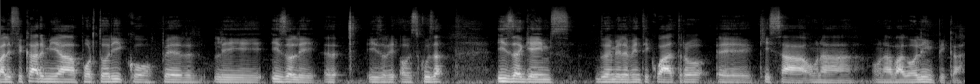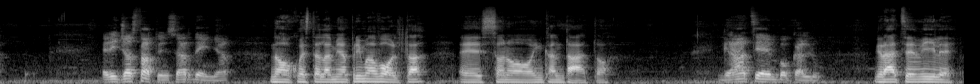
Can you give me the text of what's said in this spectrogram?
qualificarmi a Porto Rico per gli Isoli, eh, Isoli oh, scusa, ISA Games 2024 e chissà una, una vaga olimpica. Eri già stato in Sardegna? No, questa è la mia prima volta e sono incantato. Grazie e in bocca al lupo. Grazie mille.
